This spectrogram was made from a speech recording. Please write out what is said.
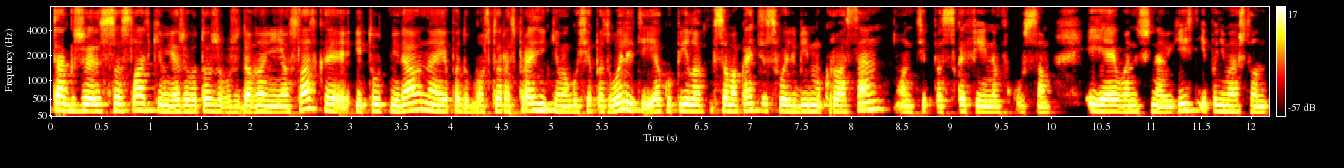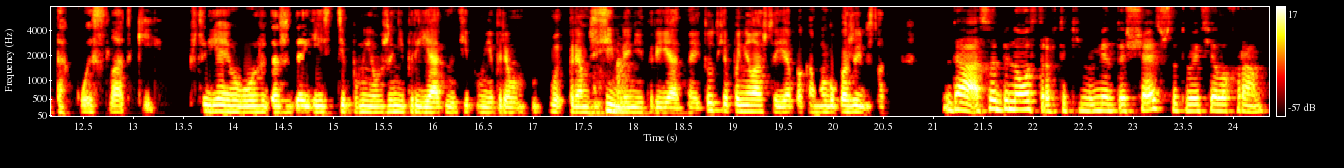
также со сладким, я же вот тоже уже давно не ем сладкое, и тут недавно я подумала, что раз праздник я могу себе позволить, и я купила в самокате свой любимый круассан, он типа с кофейным вкусом, и я его начинаю есть и понимаю, что он такой сладкий, что я его уже даже доесть, типа, мне уже неприятно, типа, мне прям, прям сильно неприятно. И тут я поняла, что я пока могу пожить без. Да, особенно остро в такие моменты ощущается, что твое тело храм.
